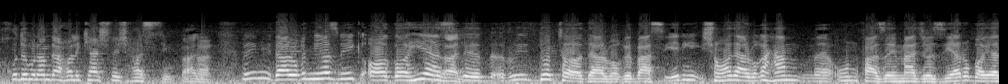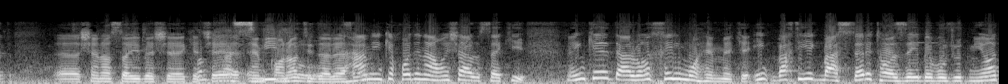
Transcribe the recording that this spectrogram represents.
خودمون هم در حال کشفش هستیم. بله. ببینید، در واقع نیاز به یک آگاهی از بله. روی دو تا در واقع بحث. یعنی شما در واقع هم اون فضای مجازیه رو باید شناسایی بشه که هم چه امکاناتی داره. هم این که خود نمایش عروسکی. اینکه در واقع خیلی مهمه که این وقتی یک بستر تازه‌ای به وجود میاد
